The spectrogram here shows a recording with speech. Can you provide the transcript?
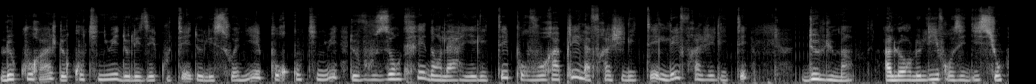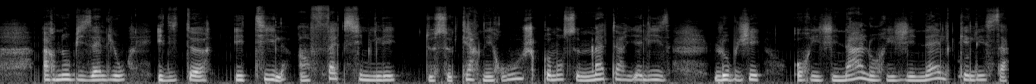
le courage de continuer de les écouter, de les soigner, pour continuer de vous ancrer dans la réalité, pour vous rappeler la fragilité, les fragilités de l'humain. Alors le livre aux éditions Arnaud Bisalio, éditeur, est-il un facsimilé ce carnet rouge Comment se matérialise l'objet original, originel Quelle est sa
